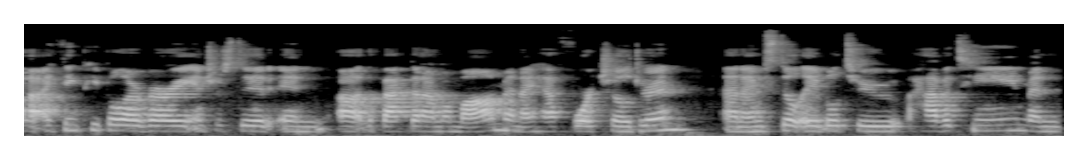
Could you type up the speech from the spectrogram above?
Uh, I think people are very interested in uh, the fact that I'm a mom and I have four children and I'm still able to have a team and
